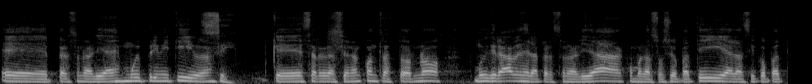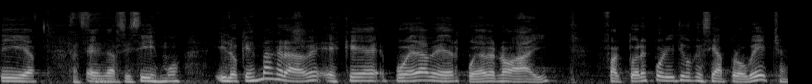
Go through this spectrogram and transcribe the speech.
eh, personalidades muy primitivas que se relacionan con trastornos muy graves de la personalidad, como la sociopatía, la psicopatía, el narcisismo. Y lo que es más grave es que puede haber, puede haber, no hay, factores políticos que se aprovechan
